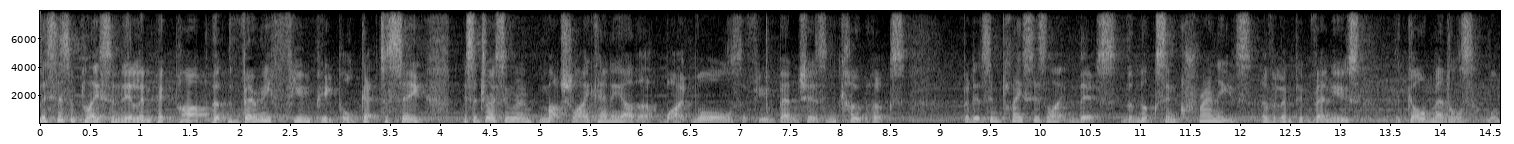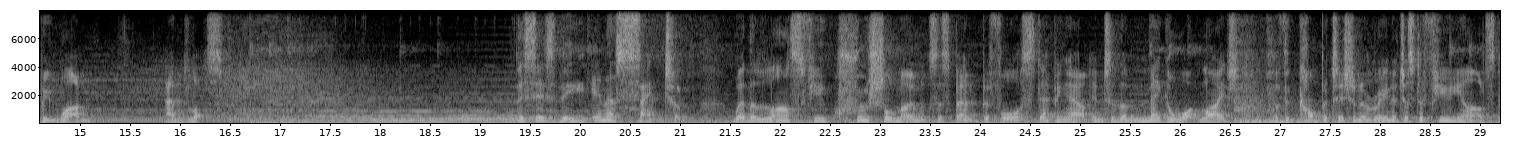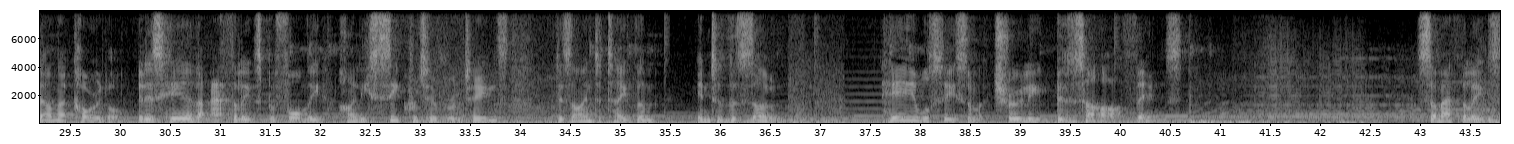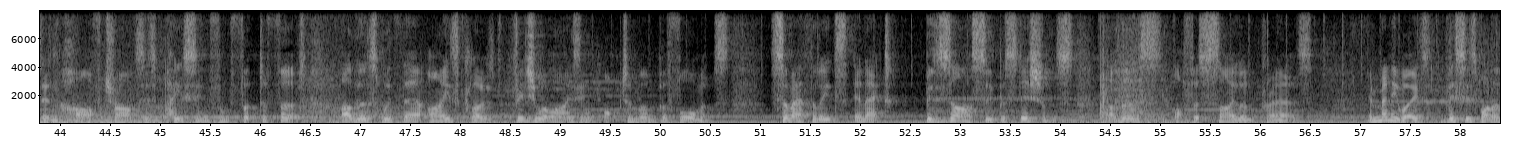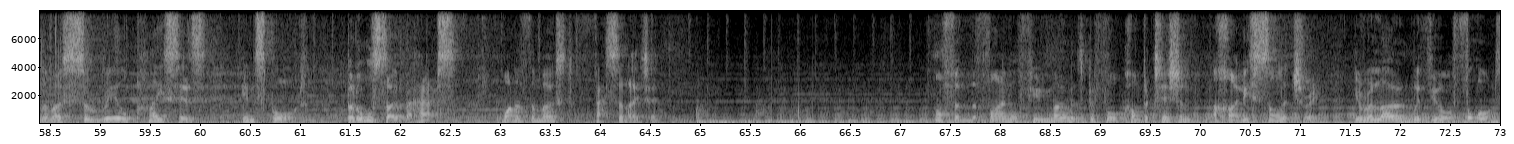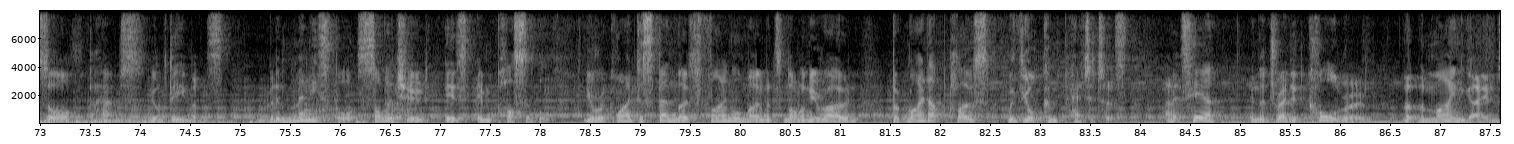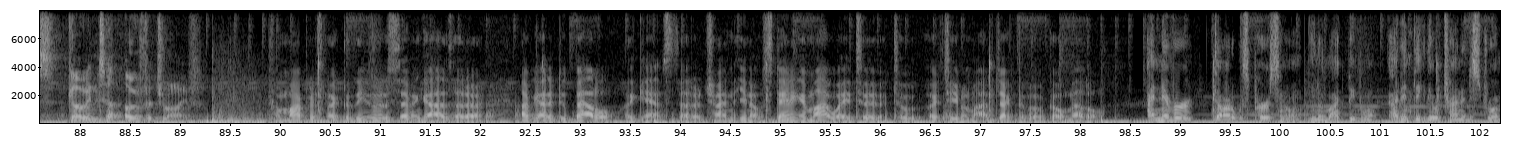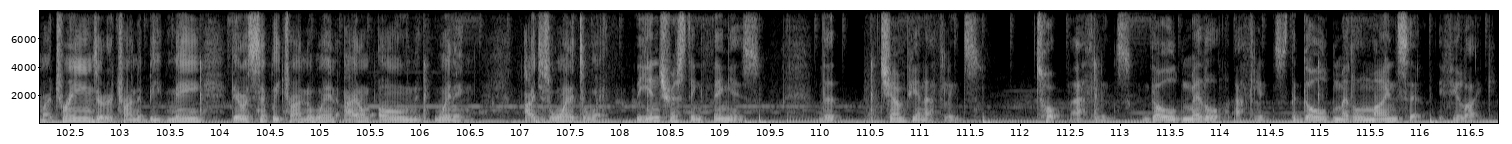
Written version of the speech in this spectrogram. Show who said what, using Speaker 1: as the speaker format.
Speaker 1: This is a place in the Olympic Park that very few people get to see. It's a dressing room much like any other white walls, a few benches, and coat hooks. But it's in places like this, the nooks and crannies of Olympic venues, that gold medals will be won and lost. This is the inner sanctum where the last few crucial moments are spent before stepping out into the megawatt light of the competition arena just a few yards down that corridor. It is here that athletes perform the highly secretive routines designed to take them into the zone. Here you will see some truly bizarre things. Some athletes in half trances pacing from foot to foot, others with their eyes closed, visualizing optimum performance. Some athletes enact bizarre superstitions, others offer silent prayers. In many ways, this is one of the most surreal places in sport, but also perhaps one of the most fascinating. Often, the final few moments before competition are highly solitary. You're alone with your thoughts or perhaps your demons. But in many sports, solitude is impossible. You're required to spend those final moments not on your own, but right up close with your competitors. And it's here in the dreaded call room that the mind games go into overdrive.
Speaker 2: From my perspective, these are the seven guys that are I've got to do battle against that are trying, you know, standing in my way to, to achieving my objective of a gold medal.
Speaker 3: I never thought it was personal. You know, like people, I didn't think they were trying to destroy my dreams or they're trying to beat me. They were simply trying to win. I don't own winning. I just wanted to win.
Speaker 4: The interesting thing is that champion athletes, top athletes, gold medal athletes, the gold medal mindset, if you like,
